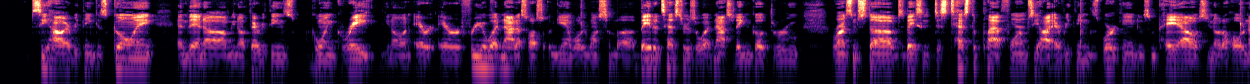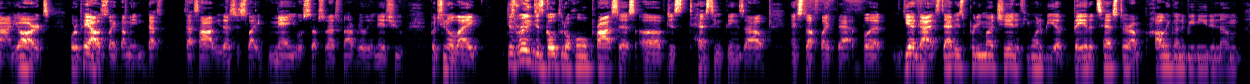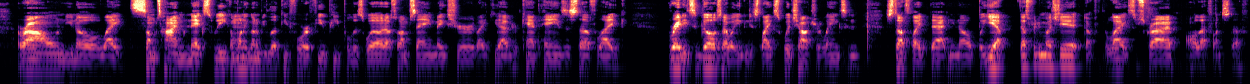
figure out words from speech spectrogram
see how everything is going, and then um, you know if everything's going great, you know, and error error free or whatnot. That's also again why we want some uh, beta testers or whatnot, so they can go through, run some stuff, just basically just test the platform, see how everything's working, do some payouts, you know, the whole nine yards. Well, the payouts, like I mean, that's that's obvious. That's just like manual stuff, so that's not really an issue. But you know, like just really just go through the whole process of just testing things out and stuff like that. But yeah, guys, that is pretty much it. If you want to be a beta tester, I'm probably going to be needing them around, you know, like sometime next week. I'm only going to be looking for a few people as well. That's what I'm saying. Make sure like you have your campaigns and stuff like ready to go so that way you can just like switch out your links and stuff like that, you know. But yeah, that's pretty much it. Don't forget to like, subscribe, all that fun stuff.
